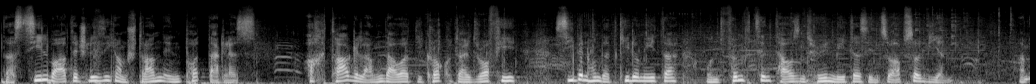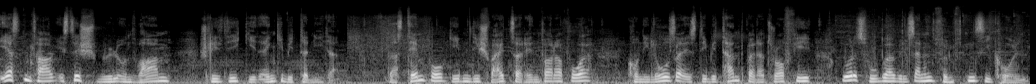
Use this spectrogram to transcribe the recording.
Das Ziel wartet schließlich am Strand in Port Douglas. Acht Tage lang dauert die Crocodile Trophy, 700 Kilometer und 15.000 Höhenmeter sind zu absolvieren. Am ersten Tag ist es schwül und warm, schließlich geht ein Gewitter nieder. Das Tempo geben die Schweizer Rennfahrer vor. Conny Loser ist Debütant bei der Trophy, Urs Huber will seinen fünften Sieg holen.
